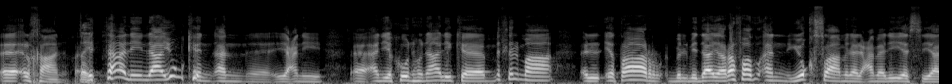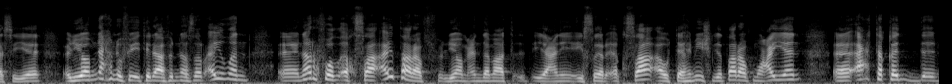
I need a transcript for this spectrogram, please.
الخانقة، طيب. بالتالي لا يمكن أن يعني أن يكون هنالك مثل ما الإطار بالبداية رفض أن يقصى من العملية السياسية، اليوم نحن في ائتلاف النصر أيضا نرفض إقصاء أي طرف. اليوم عندما يعني يصير إقصاء أو تهميش لطرف معين آه، أعتقد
